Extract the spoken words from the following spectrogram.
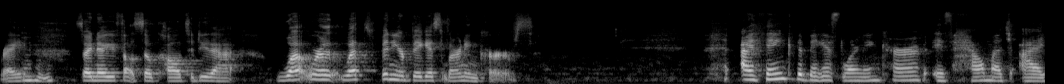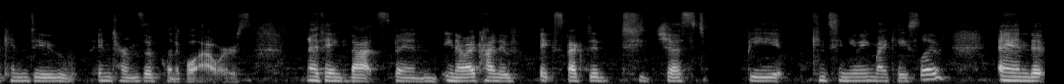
Right. Mm-hmm. So, I know you felt so called to do that. What were, what's been your biggest learning curves? I think the biggest learning curve is how much I can do in terms of clinical hours. I think that's been, you know, I kind of expected to just be continuing my caseload and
